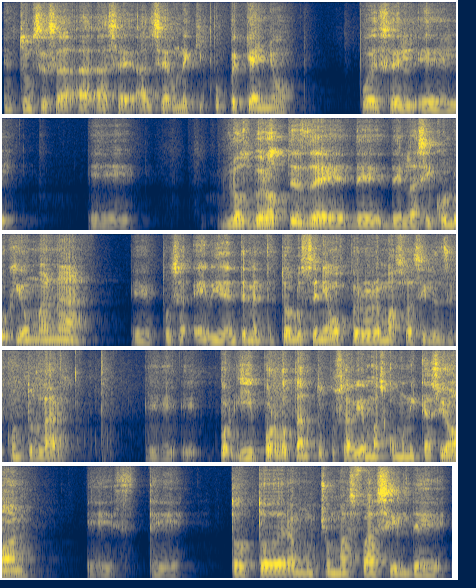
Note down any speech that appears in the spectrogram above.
entonces, al ser un equipo pequeño, pues el, eh, los brotes de, la psicología humana, eh, pues evidentemente todos los teníamos, pero eran más fáciles de controlar. Eh, y por lo tanto, pues había más comunicación, este, todo, era mucho más fácil de,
